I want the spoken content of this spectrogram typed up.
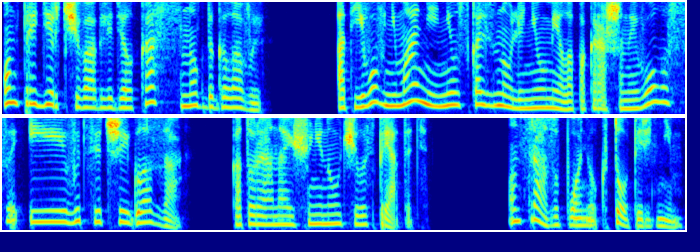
Он придирчиво оглядел Касс с ног до головы. От его внимания не ускользнули неумело покрашенные волосы и выцветшие глаза, которые она еще не научилась прятать. Он сразу понял, кто перед ним.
